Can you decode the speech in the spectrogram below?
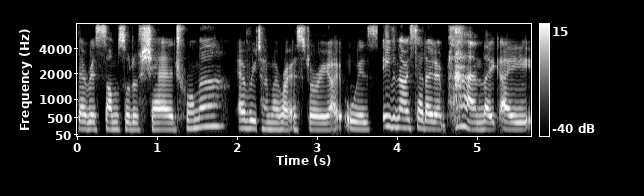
there is some sort of shared trauma. Every time I write a story, I always, even though I said I don't plan, like I,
